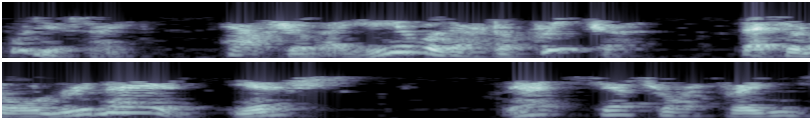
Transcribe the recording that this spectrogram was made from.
What do you say? How shall they hear without a preacher? That's an ordinary man. Yes. That's, that's right, friends.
